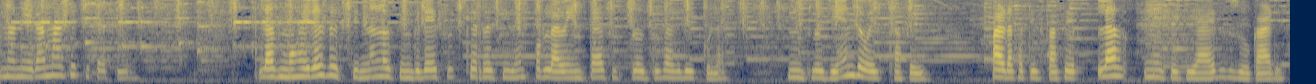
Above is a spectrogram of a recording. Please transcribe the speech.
manera más equitativa. Las mujeres destinan los ingresos que reciben por la venta de sus productos agrícolas, incluyendo el café, para satisfacer las necesidades de sus hogares,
